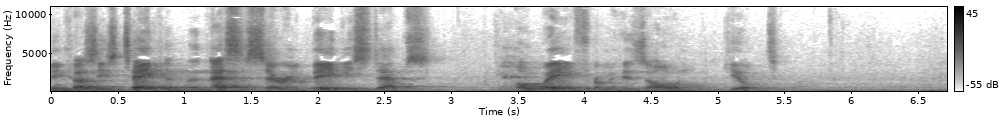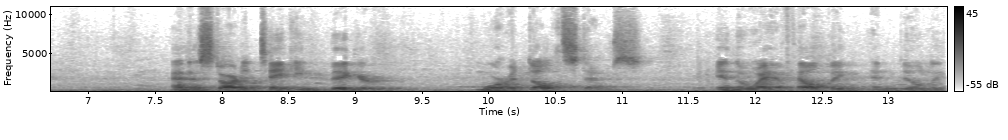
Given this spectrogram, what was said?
because he's taken the necessary baby steps away from his own guilt and has started taking bigger, more adult steps in the way of helping and building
